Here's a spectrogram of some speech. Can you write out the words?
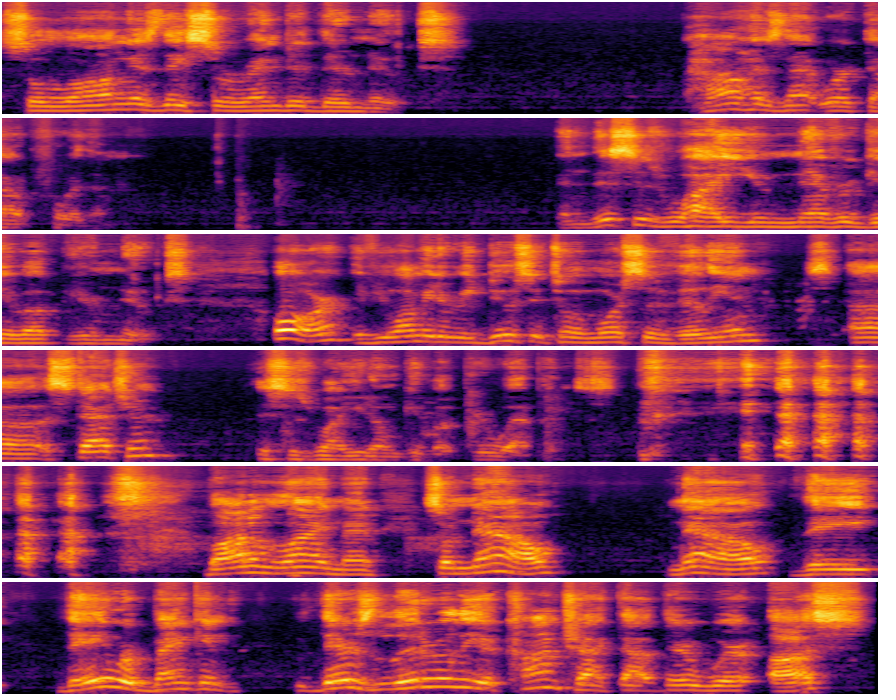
so long as they surrendered their nukes how has that worked out for them? And this is why you never give up your nukes. Or if you want me to reduce it to a more civilian uh, stature, this is why you don't give up your weapons. Bottom line, man. So now, now they they were banking. There's literally a contract out there where us,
